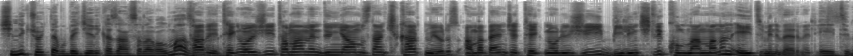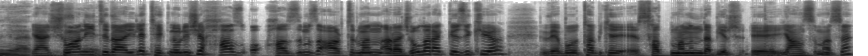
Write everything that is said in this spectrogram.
şimdiki çocuklar bu beceri kazansalar olmaz Tabii, mı? Tabii teknolojiyi tamamen dünyamızdan çıkartmıyoruz ama bence teknolojiyi bilinçli kullanmanın eğitimini vermeliyiz. Eğitimini vermeliyiz. Yani şu an evet. itibariyle teknoloji haz hazımızı artırmanın aracı olarak gözüküyor ve bu tabii ki e, satmanın da bir e, yansıması.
